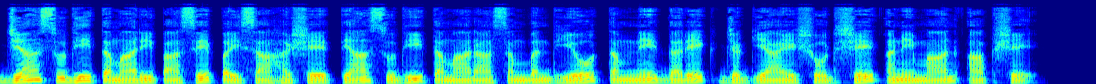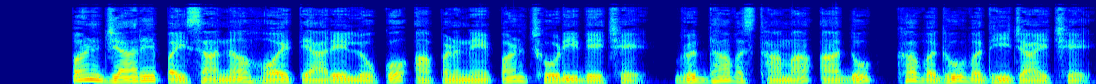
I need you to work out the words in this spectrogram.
જ્યાં સુધી તમારી પાસે પૈસા હશે ત્યાં સુધી તમારા સંબંધીઓ તમને દરેક જગ્યાએ શોધશે અને માન આપશે. પણ જ્યારે પૈસા ન હોય ત્યારે લોકો આપણને પણ છોડી દે છે. વૃદ્ધાવસ્થામાં આ દુઃખ વધુ વધી જાય છે.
